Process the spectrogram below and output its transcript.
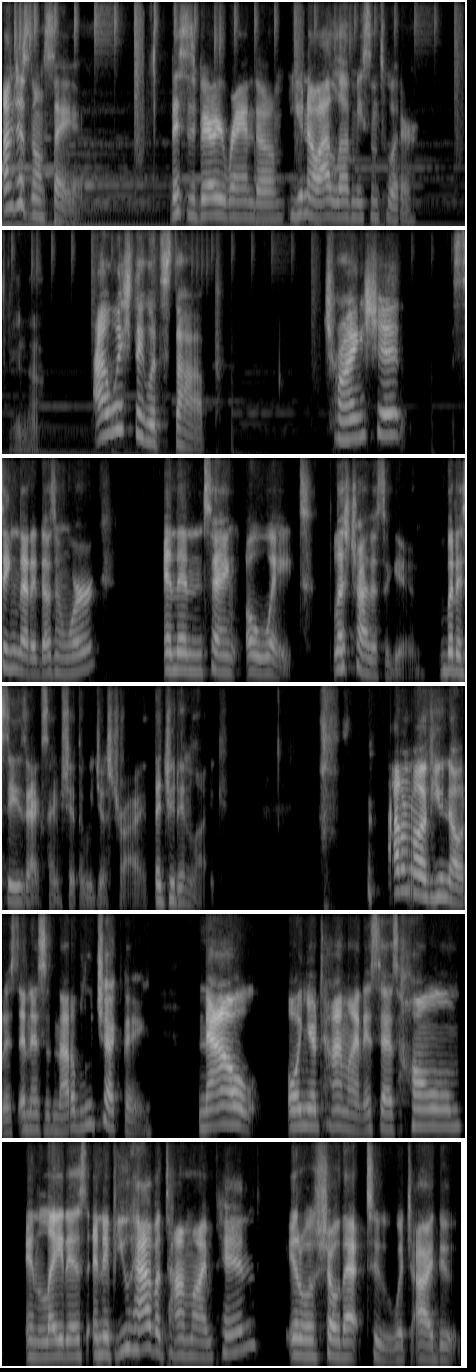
I'm just gonna say it. This is very random. You know, I love me some Twitter. You know. I wish they would stop trying shit, seeing that it doesn't work, and then saying, "Oh wait, let's try this again." But it's the exact same shit that we just tried that you didn't like. I don't know if you noticed, and this is not a blue check thing. Now on your timeline, it says home and latest. And if you have a timeline pinned, it'll show that too, which I do.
